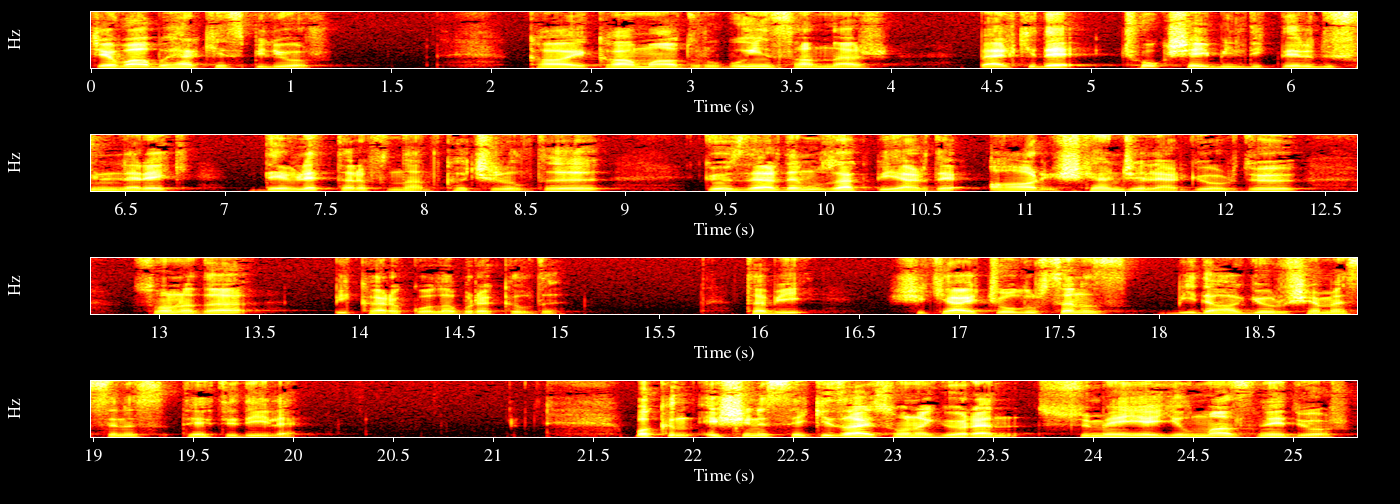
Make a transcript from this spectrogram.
Cevabı herkes biliyor. KHK mağduru bu insanlar belki de çok şey bildikleri düşünülerek devlet tarafından kaçırıldığı, gözlerden uzak bir yerde ağır işkenceler gördü, sonra da bir karakola bırakıldı. Tabi şikayetçi olursanız bir daha görüşemezsiniz tehdidiyle. Bakın eşini 8 ay sonra gören Sümeyye Yılmaz ne diyor?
